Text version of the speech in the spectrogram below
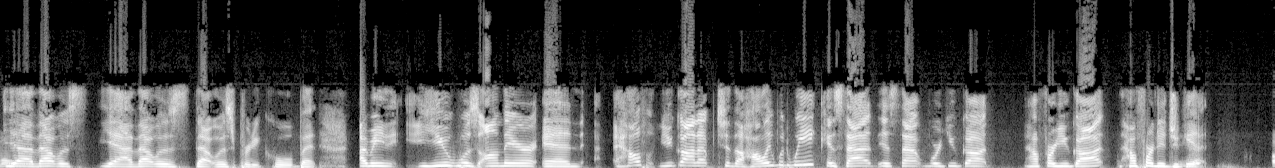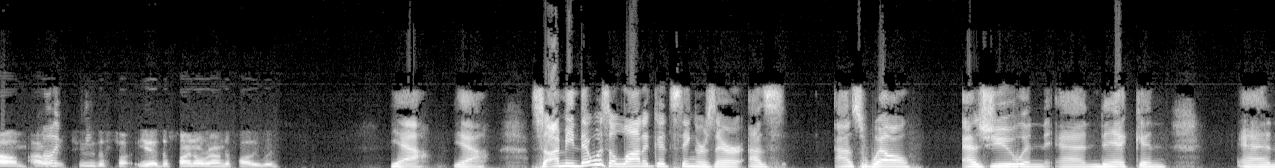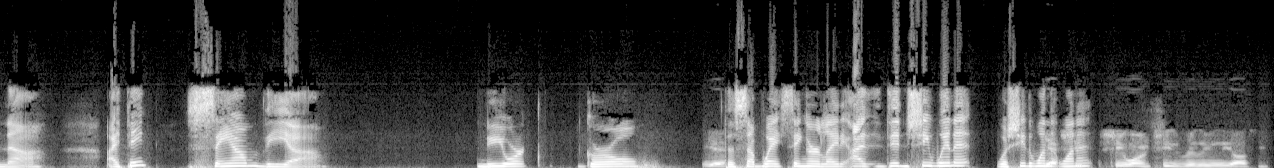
yeah that was yeah that was that was pretty cool. But i mean you was on there and how you got up to the hollywood week? Is that is that where you got how far you got? How far did you Yeah. get? Um, I went to the yeah the final round of Hollywood. Yeah, yeah. So I mean, there was a lot of good singers there as as well as you and and Nick and and uh, I think Sam, the uh, New York girl, Yeah. the subway singer lady. I didn't she win it? Was she the one yeah, that won she, it? She won. She's really really awesome.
